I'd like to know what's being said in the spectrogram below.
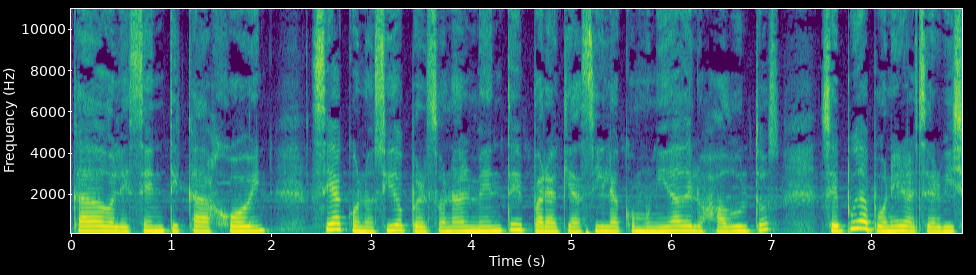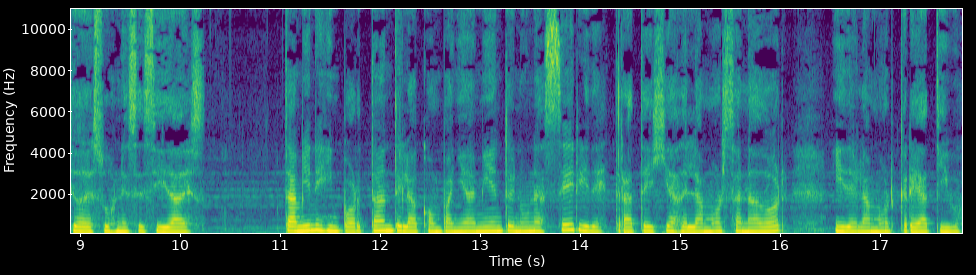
cada adolescente, cada joven sea conocido personalmente para que así la comunidad de los adultos se pueda poner al servicio de sus necesidades. También es importante el acompañamiento en una serie de estrategias del amor sanador y del amor creativo.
